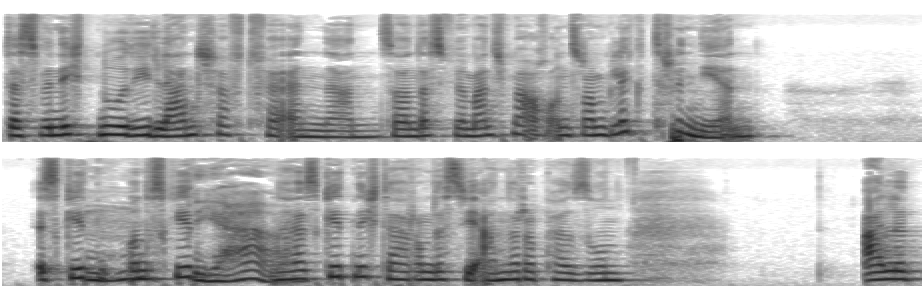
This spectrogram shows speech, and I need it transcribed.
dass wir nicht nur die Landschaft verändern, sondern dass wir manchmal auch unseren Blick trainieren. Es geht mhm. und es geht, ja. na, es geht nicht darum, dass die andere Person alle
